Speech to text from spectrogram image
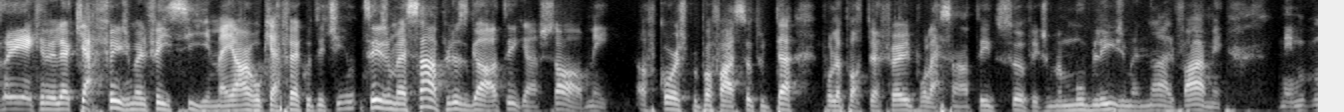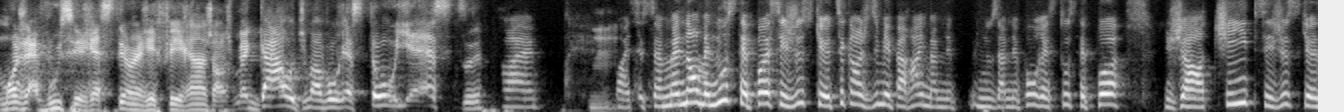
le café, je me le fais ici. Il est meilleur au café à côté de chez nous. Tu sais, je me sens plus gâté quand je sors, mais of course, je peux pas faire ça tout le temps pour le portefeuille, pour la santé, tout ça. Fait que je m'oblige maintenant à le faire, mais, mais moi, j'avoue, c'est rester un référent. Genre, je me gâte, je m'en vais au resto, yes! Tu sais. Ouais. Hmm. Oui, c'est ça. Mais non, mais nous, c'était pas, c'est juste que, tu sais, quand je dis mes parents, ils, ils nous amenaient pas au resto, c'était pas genre cheap, c'est juste que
